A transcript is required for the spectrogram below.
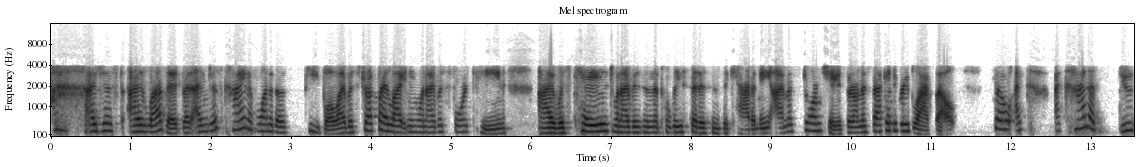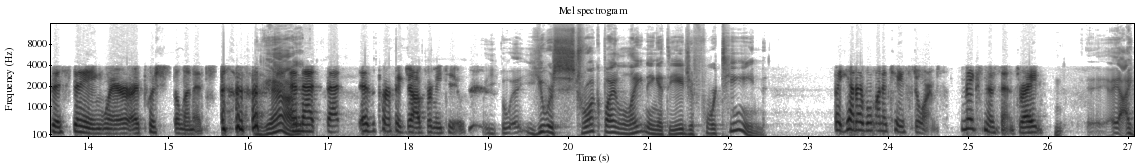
I just I love it. But I'm just kind of one of those people. I was struck by lightning when I was 14. I was tased when I was in the Police Citizens Academy. I'm a storm chaser. I'm a second degree black belt. So I, I kind of do this thing where I push the limits. Yeah. and that, that is a perfect job for me too. You were struck by lightning at the age of 14. But yet I want to chase storms. Makes no sense, right? I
